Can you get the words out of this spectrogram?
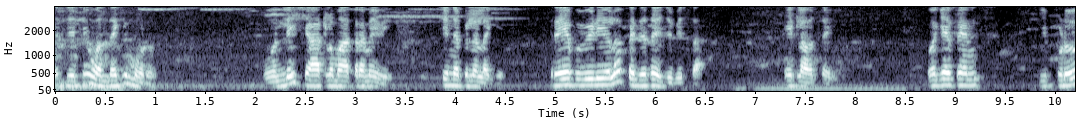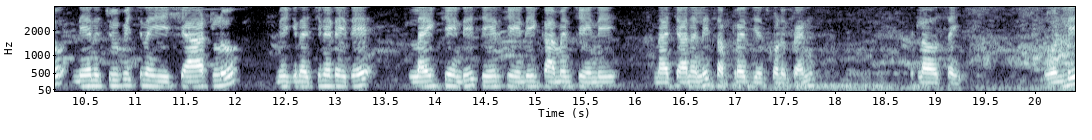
వచ్చేసి వందకి మూడు. ఓన్లీ షార్ట్లు మాత్రమే ఇవి. చిన్నపిల్లలకి రేపు వీడియోలో పెద్ద సైజ్ చూపిస్తా. ఇట్లా వస్తాయి. ఓకే ఫ్రెండ్స్ ఇప్పుడు నేను చూపించిన ఈ షార్ట్లు మీకు నచ్చినట్టయితే లైక్ చేయండి షేర్ చేయండి కామెంట్ చేయండి. నా ఛానల్ని సబ్స్క్రైబ్ చేసుకోండి ఫ్రెండ్స్. ఇట్లా వస్తాయి. ఓన్లీ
